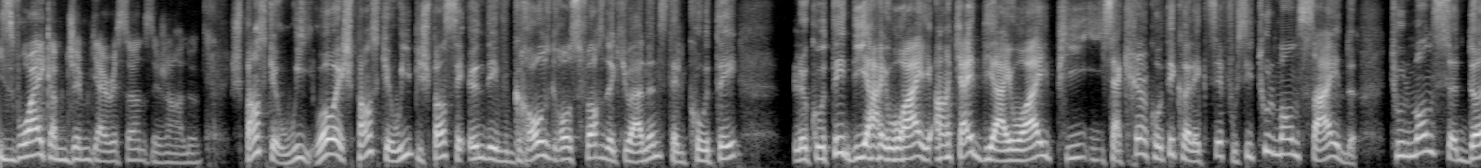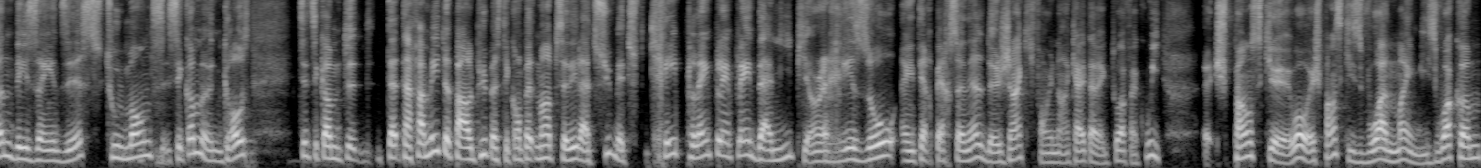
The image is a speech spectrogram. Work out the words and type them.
ils se voient comme Jim Garrison, ces gens-là. Je pense que oui. Ouais, ouais, je pense que oui. Puis je pense que c'est une des grosses, grosses forces de QAnon, c'était le côté, le côté DIY, enquête DIY, puis ça crée un côté collectif aussi. Tout le monde s'aide, tout le monde se donne des indices, tout le monde, c'est comme une grosse. Tu sais, c'est comme ta, famille te parle plus parce que tu es complètement obsédé là-dessus, mais tu te crées plein, plein, plein d'amis, puis un réseau interpersonnel de gens qui font une enquête avec toi. Fait que oui, euh, je pense que ouais, ouais je pense qu'ils se voient de même. Ils se voient comme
